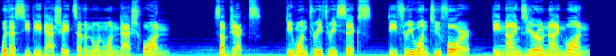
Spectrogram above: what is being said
with SCP-8711-1. Subjects D1336, D3124, D9091,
